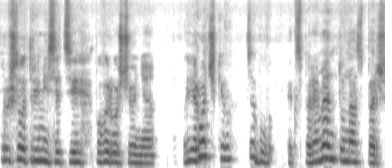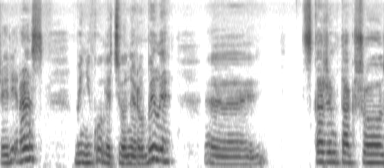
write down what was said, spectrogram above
Пройшло три місяці по вирощуванню огірочків. Це був експеримент у нас перший раз. Ми ніколи цього не робили. Е, Скажімо так, що,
